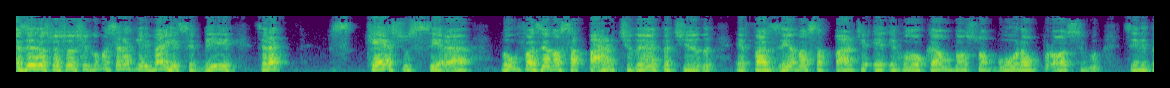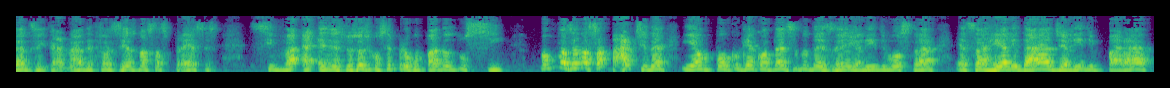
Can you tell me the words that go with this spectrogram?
Às vezes as pessoas ficam, mas será que ele vai receber? Será que esquece o será? Vamos fazer a nossa parte, né, Tatiana? É fazer a nossa parte, é, é colocar o nosso amor ao próximo, se ele está desencarnado, é fazer as nossas preces. Se vai, é, as pessoas ficam sempre preocupadas do si. Vamos fazer a nossa parte, né? E é um pouco o que acontece no desenho ali, de mostrar essa realidade ali, de parar,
